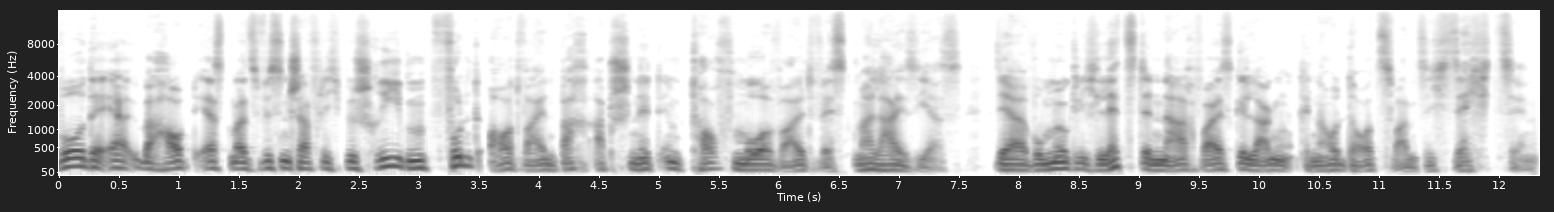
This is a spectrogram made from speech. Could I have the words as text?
wurde er überhaupt erstmals wissenschaftlich beschrieben. Fundort war ein Bachabschnitt im Torfmoorwald Westmalaysias. Der womöglich letzte Nachweis gelang genau dort 2016.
